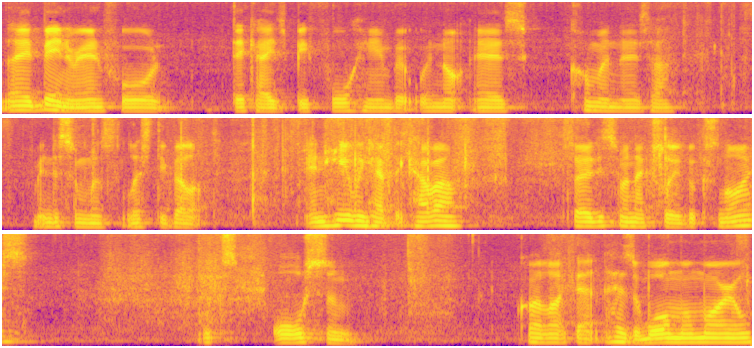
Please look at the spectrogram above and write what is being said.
They had been around for decades beforehand, but were not as common as uh, medicine was less developed. And here we have the cover. So this one actually looks nice. Looks awesome. Quite like that. It has a war memorial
